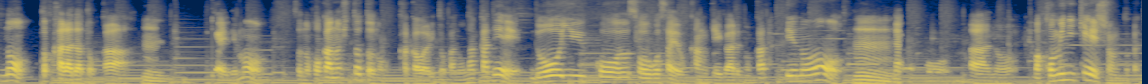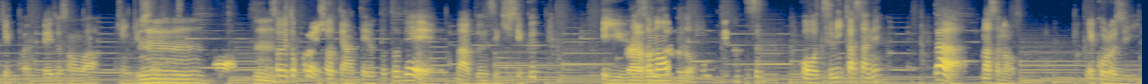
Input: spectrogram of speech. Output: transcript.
のと体とかう外でも、その他の人との関わりとかの中で、どういうこう相互作用関係があるのかっていうのを、うん。なんかこう、あの、まあ、コミュニケーションとか結構ベイトさんは研究うしてるんですけど、ん。うん。そういうところに焦点を当てることで、まあ、分析していくっていうそのこう積み重ねが、まあ、そのエコロジー、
